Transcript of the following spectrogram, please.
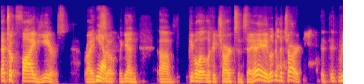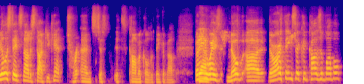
That took five years, right? Yeah. So again, um, people look at charts and say, hey, look at the chart. It, it, real estate's not a stock. You can't, and it's just, it's comical to think about. But yeah. anyways, no, uh, there are things that could cause a bubble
